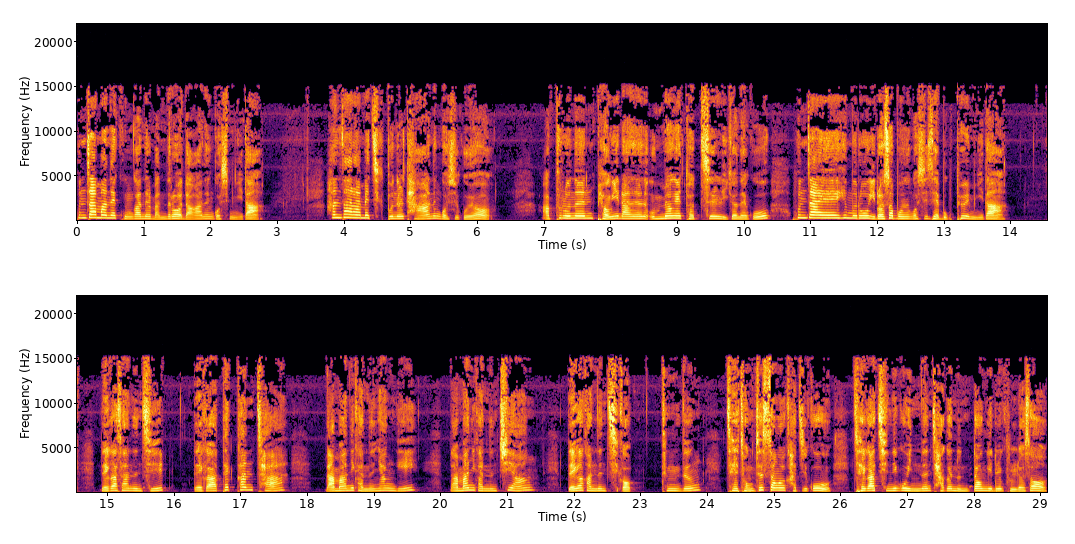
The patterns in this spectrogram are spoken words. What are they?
혼자만의 공간을 만들어 나가는 것입니다. 한 사람의 직분을 다하는 것이고요. 앞으로는 병이라는 운명의 덫을 이겨내고 혼자의 힘으로 일어서 보는 것이 제 목표입니다. 내가 사는 집, 내가 택한 차, 나만이 갖는 향기, 나만이 갖는 취향, 내가 갖는 직업 등등 제 정체성을 가지고 제가 지니고 있는 작은 눈덩이를 굴려서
